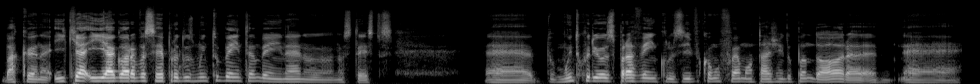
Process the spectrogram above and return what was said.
Bacana. E, que, e agora você reproduz muito bem também, né, no, nos textos. É, muito curioso para ver, inclusive, como foi a montagem do Pandora, é,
